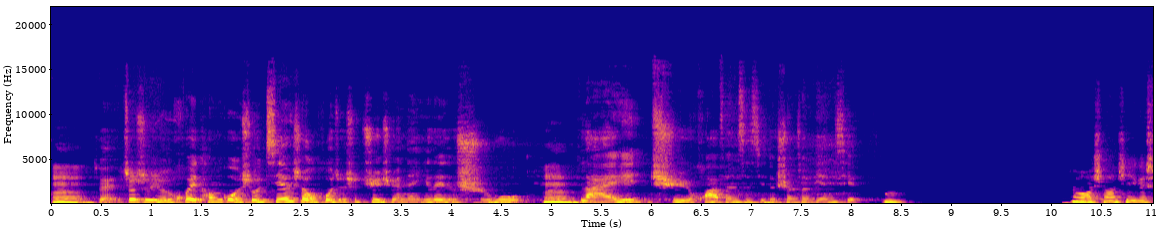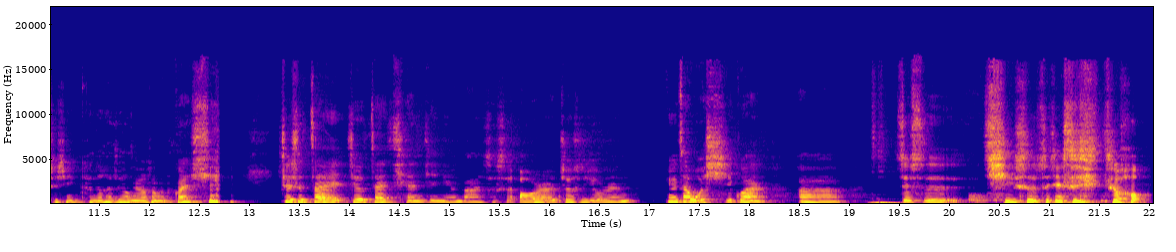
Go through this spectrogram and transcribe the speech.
嗯对，就是有会通过说接受或者是拒绝哪一类的食物，嗯来去划分自己的身份边界。嗯让我想起一个事情，可能和这个没有什么关系，就是在就在前几年吧，就是偶尔就是有人，因为在我习惯呃，就是歧视这件事情之后，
